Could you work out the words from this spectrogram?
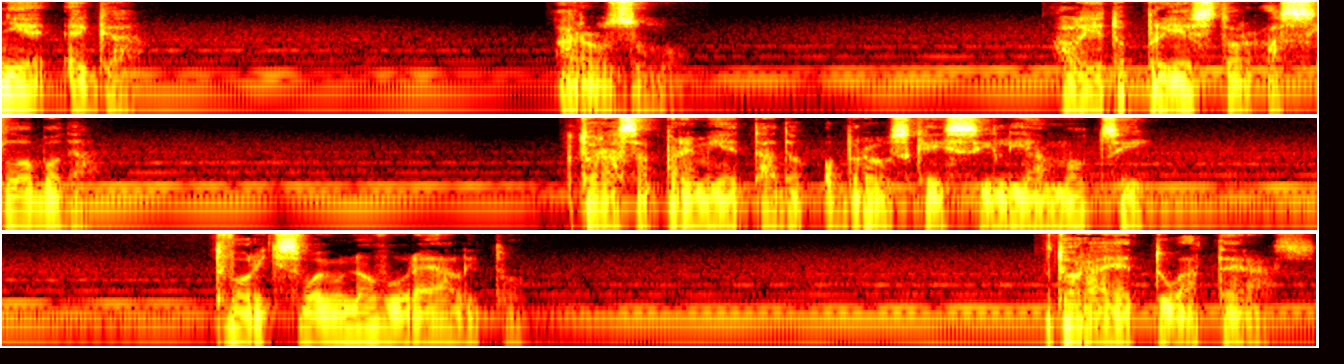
nie ega a rozumu. Ale je to priestor a sloboda, ktorá sa premieta do obrovskej síly a moci tvoriť svoju novú realitu, ktorá je tu a teraz.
